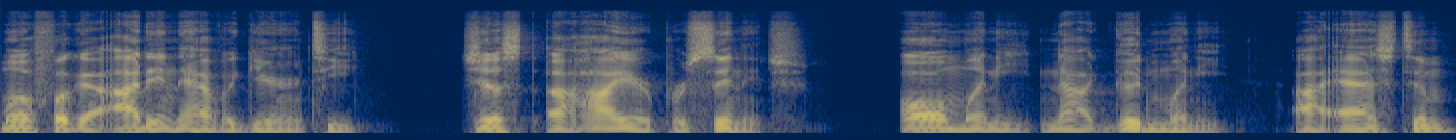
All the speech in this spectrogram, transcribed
Motherfucker, I didn't have a guarantee, just a higher percentage. All money, not good money. I asked him,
